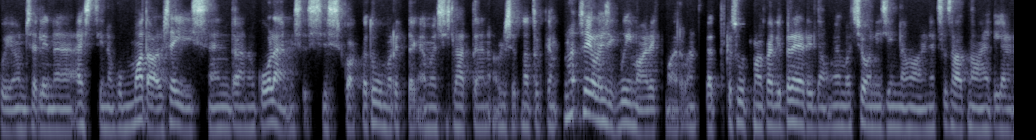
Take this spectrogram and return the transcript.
kui on selline hästi nagu madal seis enda nagu olemises, siis kui hakkad huumorit tegema, siis läheb tõenäoliselt natuke, noh, see ei ole isegi võimalik, ma arvan, pead ka suutma kalibreerida oma emotsiooni sinnamaani, et sa saad nalja,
